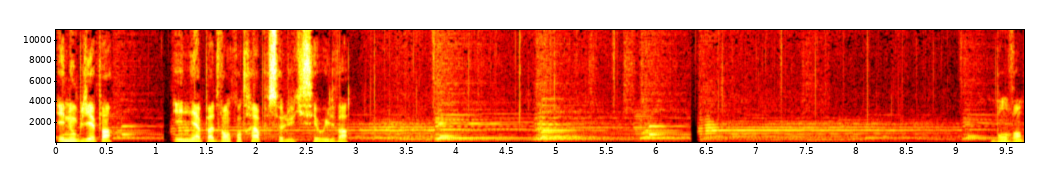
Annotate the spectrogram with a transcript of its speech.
Et n'oubliez pas, il n'y a pas de vent contraire pour celui qui sait où il va. Bon vent.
